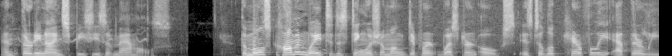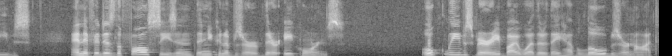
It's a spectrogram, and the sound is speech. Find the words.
and 39 species of mammals. The most common way to distinguish among different western oaks is to look carefully at their leaves, and if it is the fall season, then you can observe their acorns. Oak leaves vary by whether they have lobes or not,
